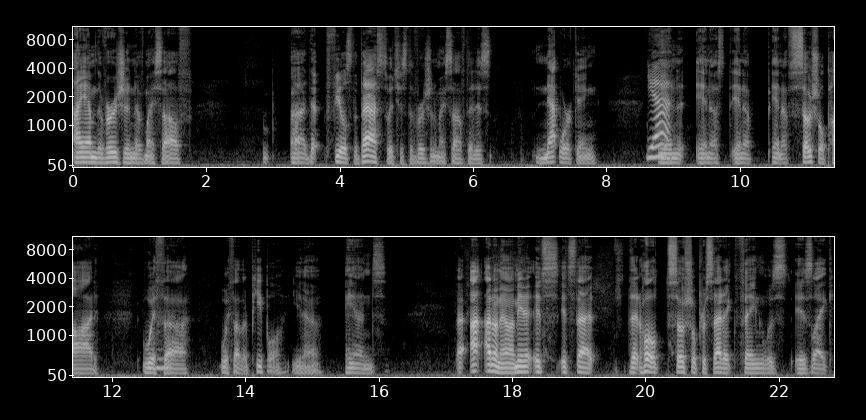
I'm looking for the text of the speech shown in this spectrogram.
I am the version of myself uh, that feels the best, which is the version of myself that is networking Yeah. in in a in a in a social pod with uh with other people you know and I- I, I don't know i mean it's it's that that whole social prosthetic thing was is like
